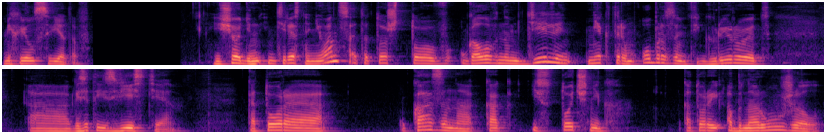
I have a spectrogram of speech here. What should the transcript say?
Михаил Светов. Еще один интересный нюанс – это то, что в уголовном деле некоторым образом фигурирует э, газета «Известия», которая указана как источник, который обнаружил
